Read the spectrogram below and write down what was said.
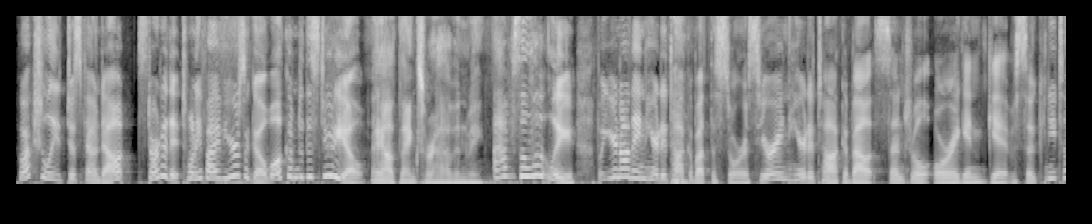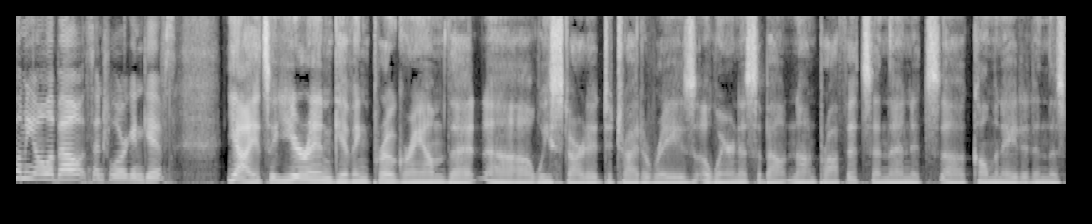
who actually just found out started it 25 years ago. Welcome to the studio. Yeah, thanks for having me. Absolutely. But you're not in here to talk about The Source. You're in here to talk about Central Oregon Gives. So, can you tell me all about Central Oregon Gives? Yeah, it's a year end giving program that uh, we started to try to raise awareness about nonprofits. And then it's uh, culminated in this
